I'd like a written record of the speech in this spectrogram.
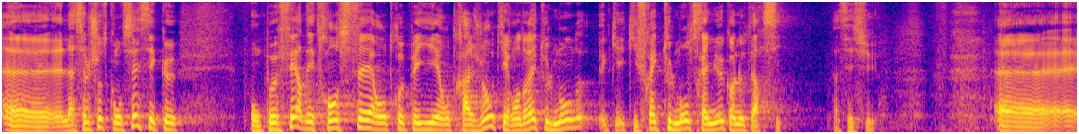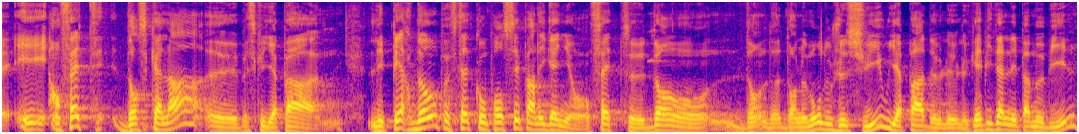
Euh, la seule chose qu'on sait, c'est que on peut faire des transferts entre pays et entre agents qui rendraient tout le monde, qui, qui feraient que tout le monde serait mieux qu'en autarcie. Ça, c'est sûr. Euh, et en fait, dans ce cas-là, euh, parce qu'il n'y a pas. Les perdants peuvent être compensés par les gagnants. En fait, dans, dans, le monde où je suis, où il a pas le, capital n'est pas mobile,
